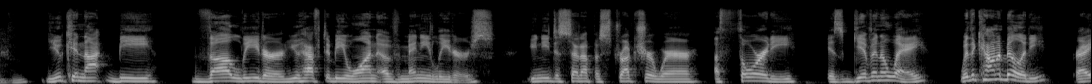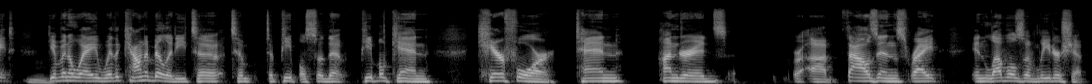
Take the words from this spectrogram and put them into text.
Mm-hmm. You cannot be the leader, you have to be one of many leaders. You need to set up a structure where authority is given away with accountability, right? Mm. Given away with accountability to, to, to people so that people can care for 10, hundreds, uh, thousands, right? In levels of leadership.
